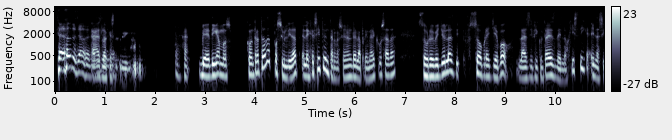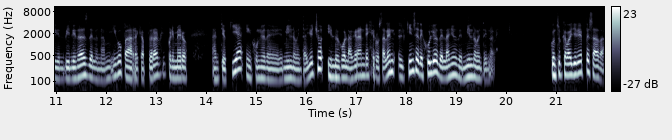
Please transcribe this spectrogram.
Las otras ya no sé. Ah, es lo que. Ve, Digamos, contra toda posibilidad, el ejército internacional de la Primera Cruzada las, sobrellevó las dificultades de logística y las habilidades del enemigo para recapturar primero Antioquía en junio de 1098 y luego la Grande Jerusalén el 15 de julio del año de 1099. Con su caballería pesada,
